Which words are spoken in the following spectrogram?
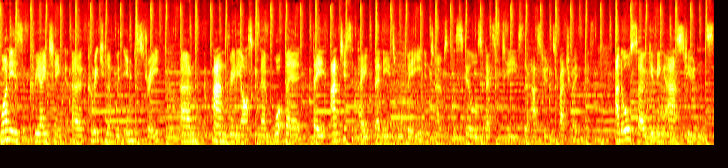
One is creating a curriculum with industry um, and really asking them what they anticipate their needs will be in terms of the skills and expertise that our students graduate with. And also giving our students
